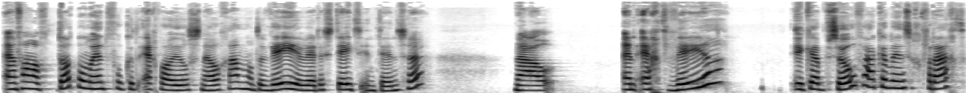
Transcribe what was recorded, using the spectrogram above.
En vanaf dat moment vond ik het echt wel heel snel gaan, want de weeën werden steeds intenser. Nou, en echt weeën. Ik heb zo vaak aan mensen gevraagd:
